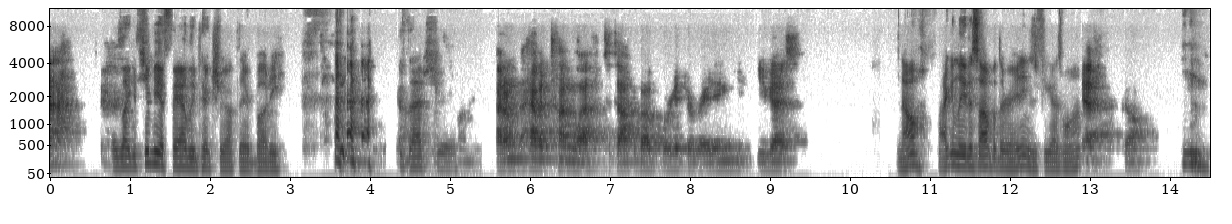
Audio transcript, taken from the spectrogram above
I was like, It should be a family picture up there, buddy. If that's true. I don't have a ton left to talk about before we get to rating. You guys? No, I can lead us off with the ratings if you guys want. Yeah, go.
